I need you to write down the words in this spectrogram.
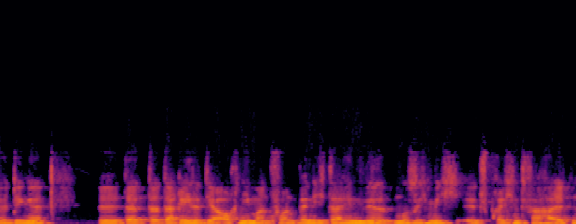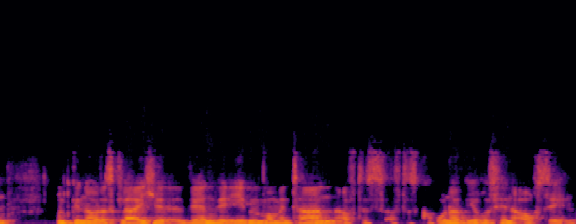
äh, Dinge. Äh, da, da, da redet ja auch niemand von. Wenn ich dahin will, muss ich mich entsprechend verhalten. Und genau das Gleiche werden wir eben momentan auf das, auf das Coronavirus hin auch sehen.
